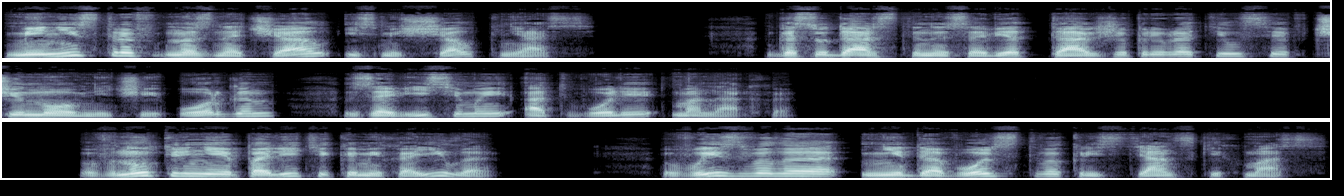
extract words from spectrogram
Министров назначал и смещал князь. Государственный совет также превратился в чиновничий орган, зависимый от воли монарха. Внутренняя политика Михаила вызвало недовольство крестьянских масс,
